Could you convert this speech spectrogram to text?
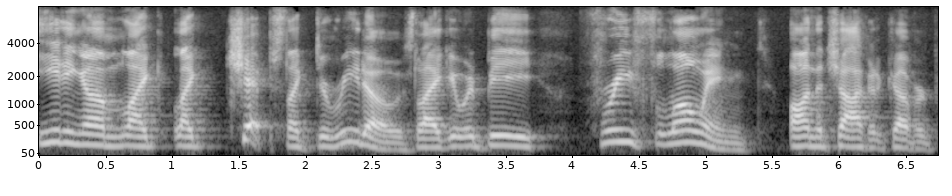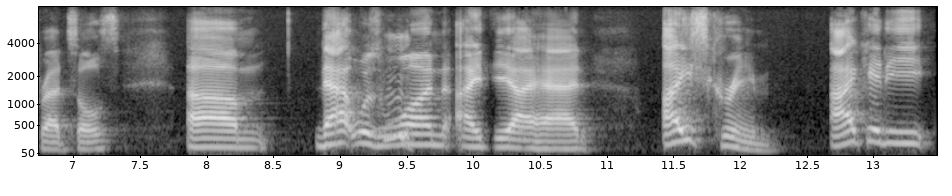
eating them like like chips, like Doritos. Like it would be free flowing on the chocolate covered pretzels. Um, that was Hmm. one idea I had. Ice cream. I could eat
